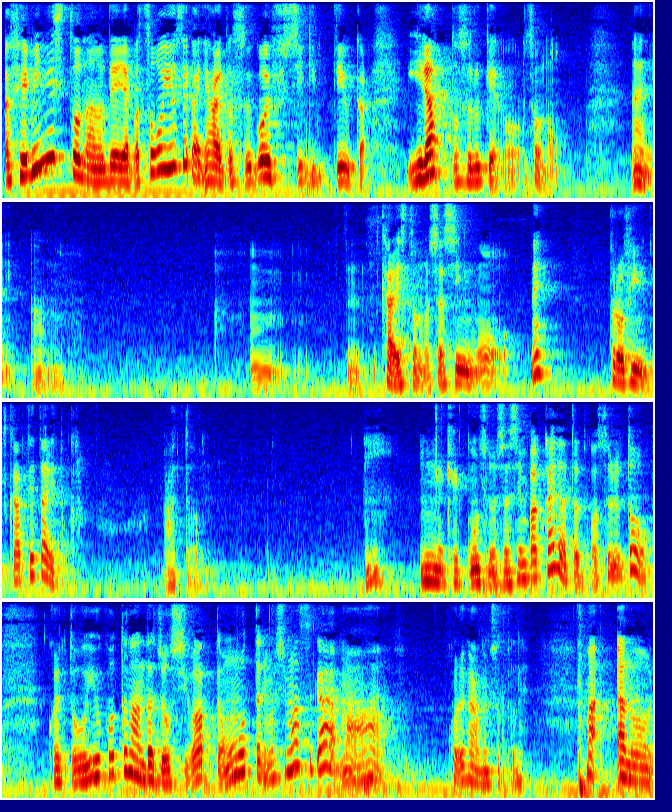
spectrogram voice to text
あフェミニストなのでやっぱそういう世界に入るとすごい不思議っていうかイラッとするけどその何？あの、彼氏との写真をねプロフィール使ってたりとかあと、うん、結婚式の写真ばっかりだったりとかするとこれどういうことなんだ女子はって思ったりもしますがまあこれからもちょっとねまあ、あの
